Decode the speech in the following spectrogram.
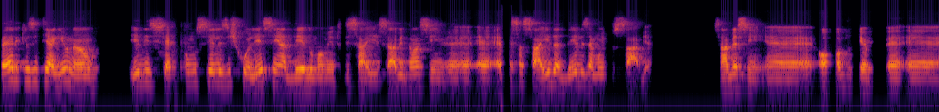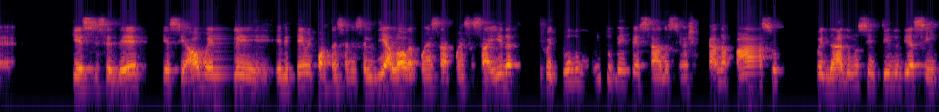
Péricles e Tiaguinho não. Eles é como se eles escolhessem a D no momento de sair, sabe? Então assim, é, é, é essa saída deles é muito sábia, sabe? Assim, é óbvio que é, que esse CD, esse álbum, ele ele tem uma importância nisso. Ele dialoga com essa com essa saída foi tudo muito bem pensado, assim, acho que cada passo foi dado no sentido de, assim,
